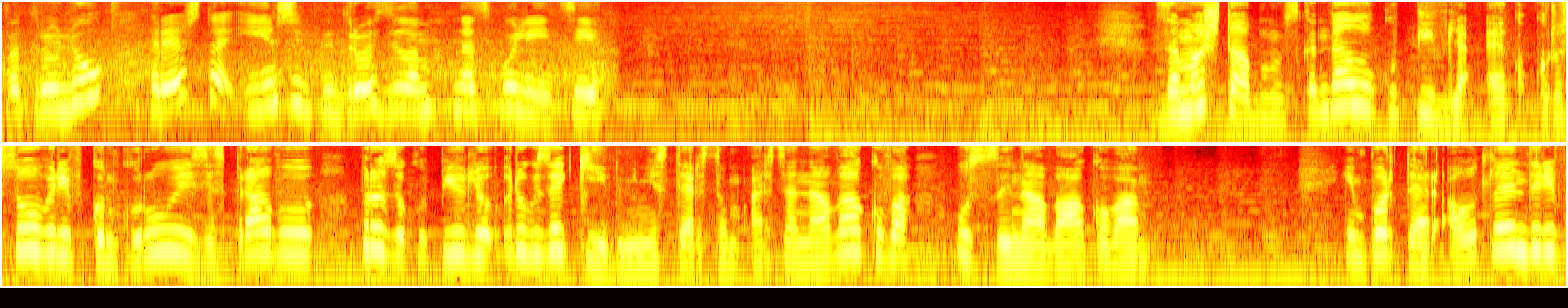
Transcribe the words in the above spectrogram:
патрулю, решта іншим підрозділам Нацполіції. За масштабом скандалу купівля екокросоверів конкурує зі справою про закупівлю рюкзаків міністерством Арсена Авакова у сина Авакова. Імпортер аутлендерів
